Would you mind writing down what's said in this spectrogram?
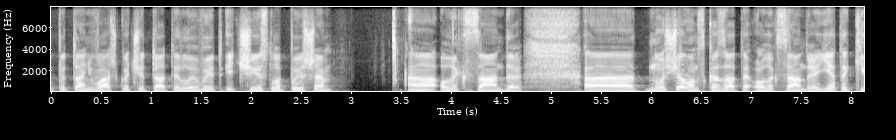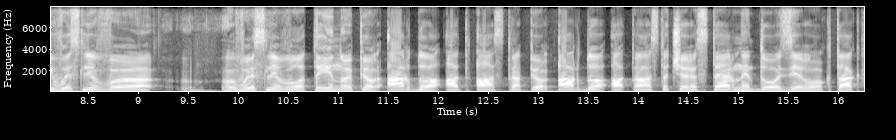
запитань. Важко читати Левит і число пише. Олександр. Ну, що вам сказати, Олександре, є такий вислів е, Вислів латиною пьор ардуа ад астра, пьор ардуа ад астра через терни до зірок. Так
